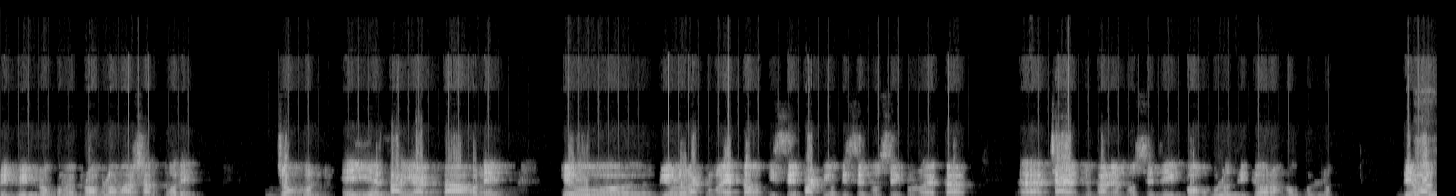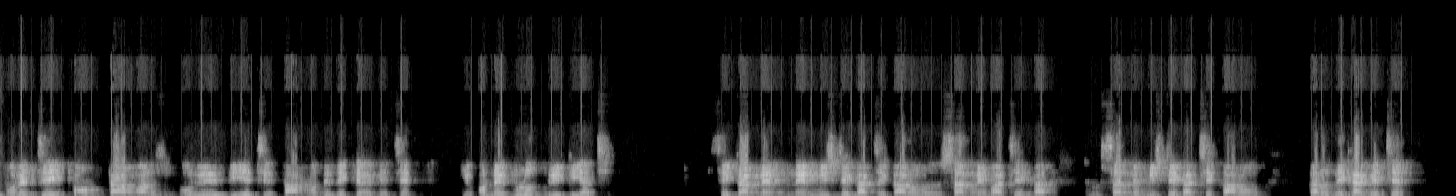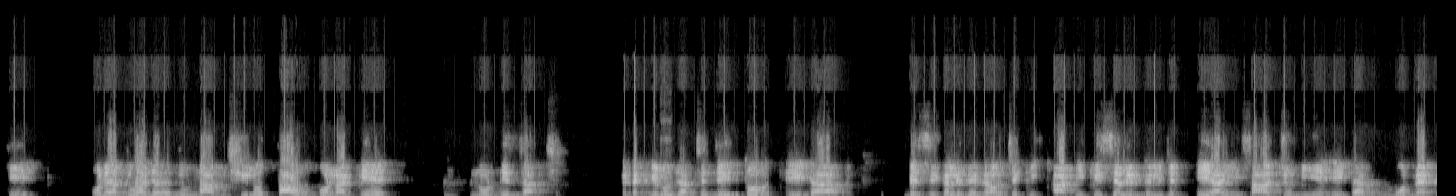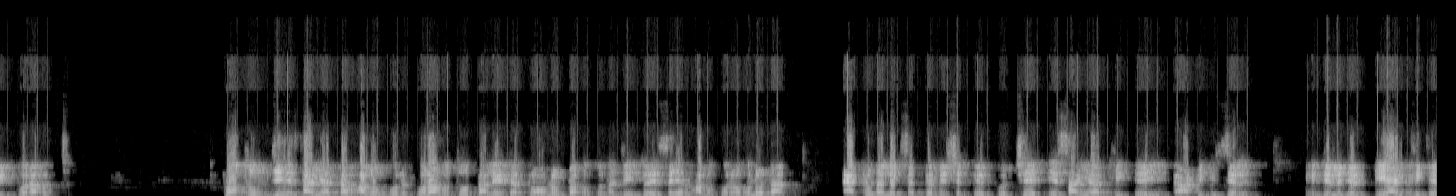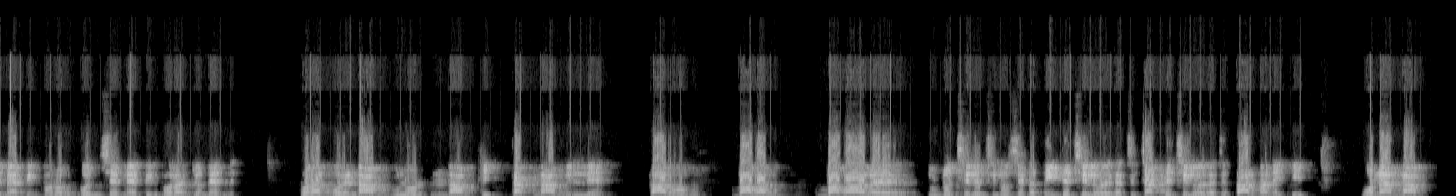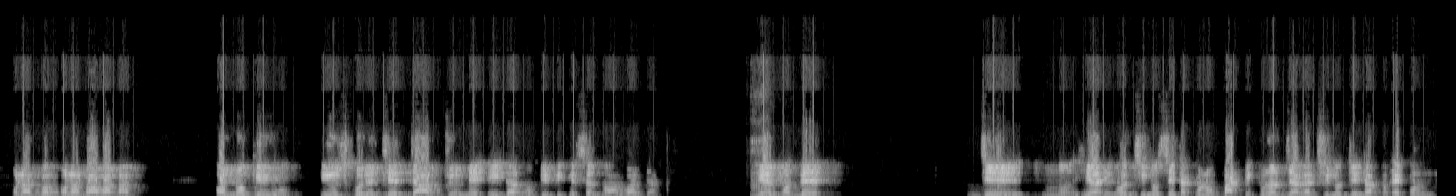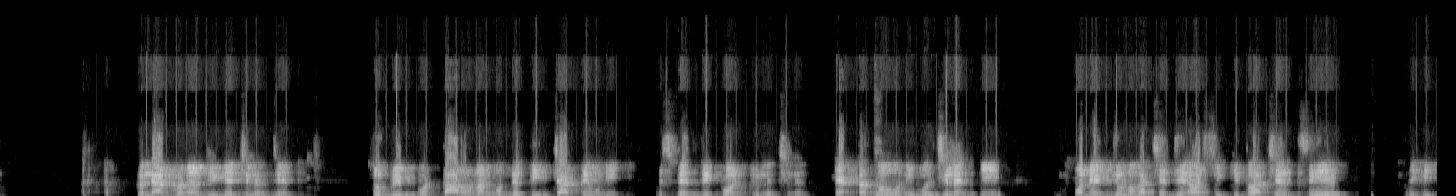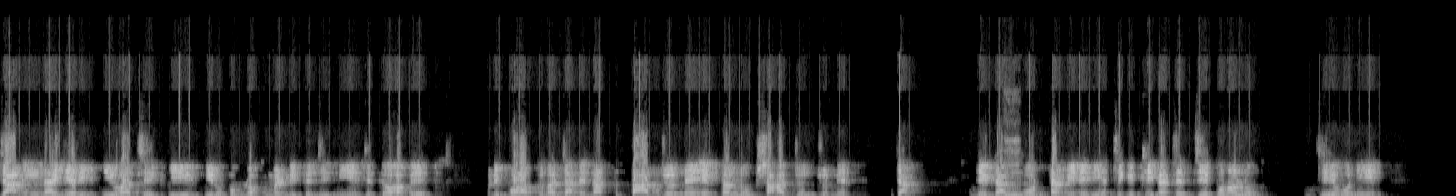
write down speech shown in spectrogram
বিভিন্ন রকমের প্রবলেম আসার পরে যখন এই এসআইআর টা অনেক কেউ বিএলওরা কোনো একটা অফিসে পার্টি অফিসে বসে কোনো একটা চায়ের দোকানে বসে যেই ফর্মগুলো দিতে আরম্ভ করল দেওয়ার পরে যেই ফর্মটা মানুষ ভরে দিয়েছে তার মধ্যে দেখা গেছে কি অনেকগুলো ত্রুটি আছে। সেটার নেম মিস্টেক আছে, কারও সারনেম আছে, সারনেম মিস্টেক আছে, কারও, কারও দেখা গেছে কি ওনার ২০০২ নাম ছিল তাও ওনাকে নোটিশ যাচ্ছে। এটা কেন যাচ্ছে যেই তো এইটা বেসিক্যালি দেখা হচ্ছে কি আর্টিফিশিয়াল ইন্টেলিজেন্স এআই সাহায্য নিয়ে এইটা মো ম্যাপিং করা হচ্ছে। প্রথম যে এসআইআর টা ভালো করে করা হতো তাহলে এটা প্রবলেমটা হতো না। যেহেতু এসআইআর ভালো করে হলো না, এখন ইলেকশন কমিশন করছে এসআইআর থেকে আর্টিফিশিয়াল ইন্টেলিজেন্স এআই থেকে ম্যাপিং করা করছে। ম্যাপিং করার জন্যে করার পরে নামগুলোর নাম ঠিকঠাক না মিললে কারও বাবার বাবার দুটো ছেলে ছিল সেটা তিনটে ছেলে হয়ে গেছে, চারটে ছেলে হয়ে গেছে। তার মানে কি ওনার নাম, ওনার ওনার বাবার নাম অন্য কেউ ইউজ করেছে যার জন্যে এইটা নোটিফিকেশন বারবার যাচ্ছে। এর মধ্যে যে হিয়ারিং হচ্ছিল সেটা কোনো পার্টিকুলার জায়গা ছিল যেটা এখন কল্যাণ ব্যানার্জি গেছিলেন যে সুপ্রিম কোর্ট তার ওনার মধ্যে তিন চারটে উনি স্পেসিফিক পয়েন্ট তুলেছিলেন। একটা তো উনি বলছিলেন কি অনেক যে লোক আছে যে অশিক্ষিত আছে সে জানেই না হিয়ারিং কি আছে, কি কীরকম ডকুমেন্ট নিতে নিয়ে যেতে হবে। উনি পড়াশোনা জানেন না। তার জন্য একটা লোক সাহায্যের জন্যে যান যেটা। কোর্টটা মেনে নিয়েছে কি ঠিক আছে যেকোনো লোক যে উনি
